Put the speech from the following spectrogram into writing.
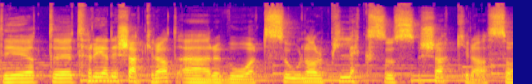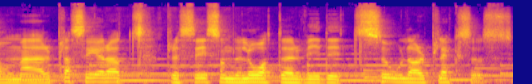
Det tredje chakrat är vårt solar plexus chakra som är placerat precis som det låter vid ditt solar plexus.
